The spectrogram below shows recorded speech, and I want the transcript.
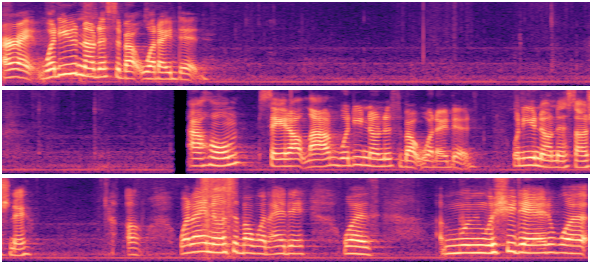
All right, what do you notice about what I did? At home, say it out loud. What do you notice about what I did? What do you notice, Ajane? Oh, what I noticed about what I did was um, when what you did was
